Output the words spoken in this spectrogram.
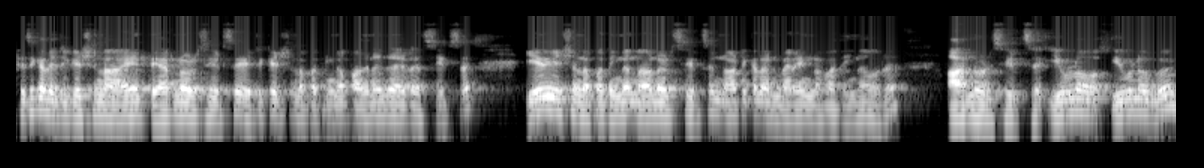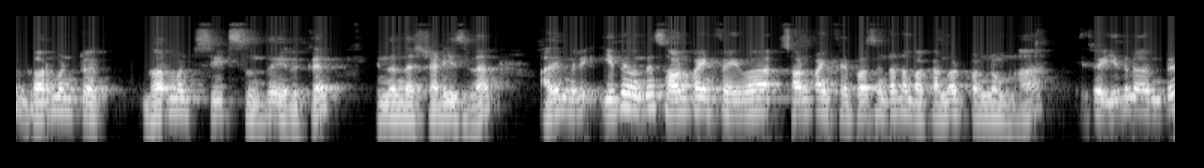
ஃபிசிக்கல் எஜுகேஷன் ஆயிரத்தி இரநூறு சீட்ஸு எஜுகேஷனில் பார்த்தீங்கன்னா பதினஞ்சாயிரம் சீட்ஸ் ஏவியேஷனில் பார்த்தீங்கன்னா நானூறு சீட்ஸ் நாட்டிக்கல் அண்ட் மெரைனில் பார்த்தீங்கன்னா ஒரு அறுநூறு சீட்ஸ் இவ்வளோ இவ்வளவு கவர்மெண்ட் கவர்மெண்ட் சீட்ஸ் வந்து இருக்குது இந்தந்த ஸ்டடீஸில் அதேமாதிரி இது வந்து செவன் பாயிண்ட் ஃபைவாக செவன் பாயிண்ட் ஃபைவ் பர்சென்ட்டாக நம்ம கன்வெர்ட் பண்ணோம்னா ஸோ இதில் வந்து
